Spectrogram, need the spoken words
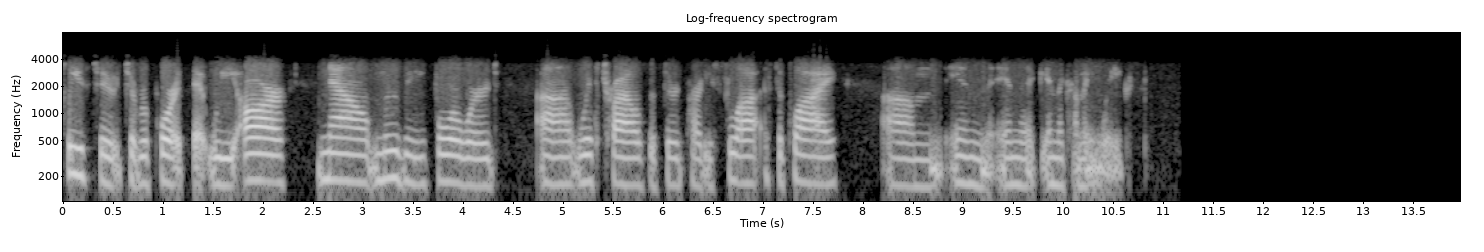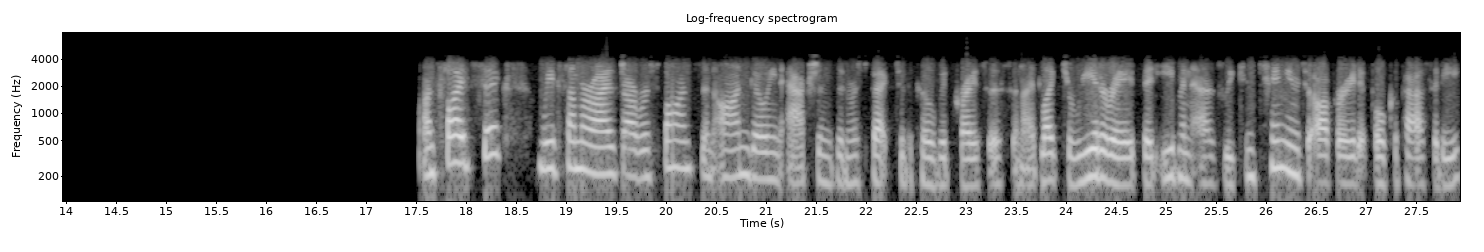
pleased to, to report that we are now moving forward uh, with trials of third-party supply um, in, in, the, in the coming weeks. On slide six, we've summarized our response and ongoing actions in respect to the COVID crisis, and I'd like to reiterate that even as we continue to operate at full capacity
